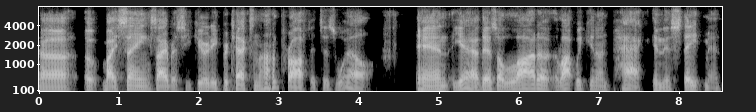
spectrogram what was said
uh, by saying cybersecurity protects nonprofits as well. And yeah, there's a lot of a lot we can unpack in this statement,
